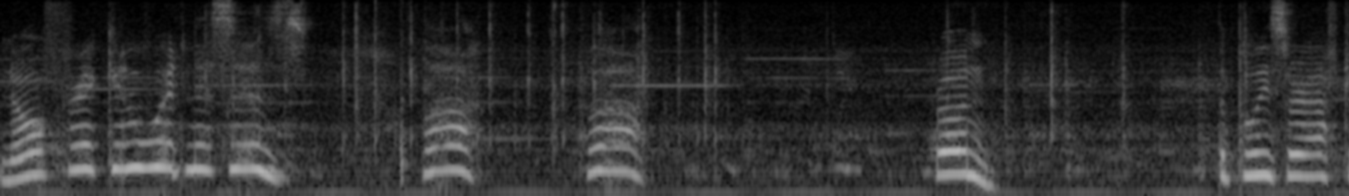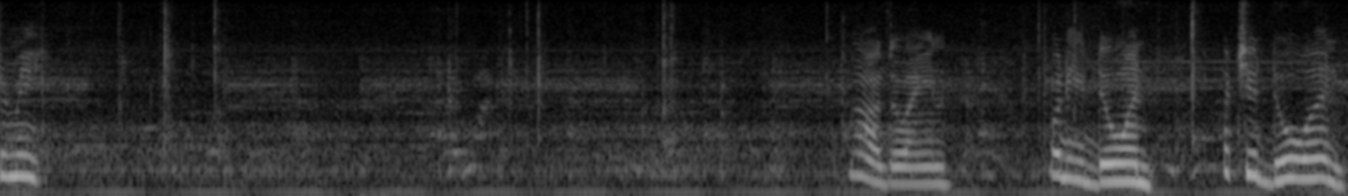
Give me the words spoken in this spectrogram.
No freaking witnesses. Ah. Ah. Run. The police are after me. Oh, Dwane. What are you doing? What you doing?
